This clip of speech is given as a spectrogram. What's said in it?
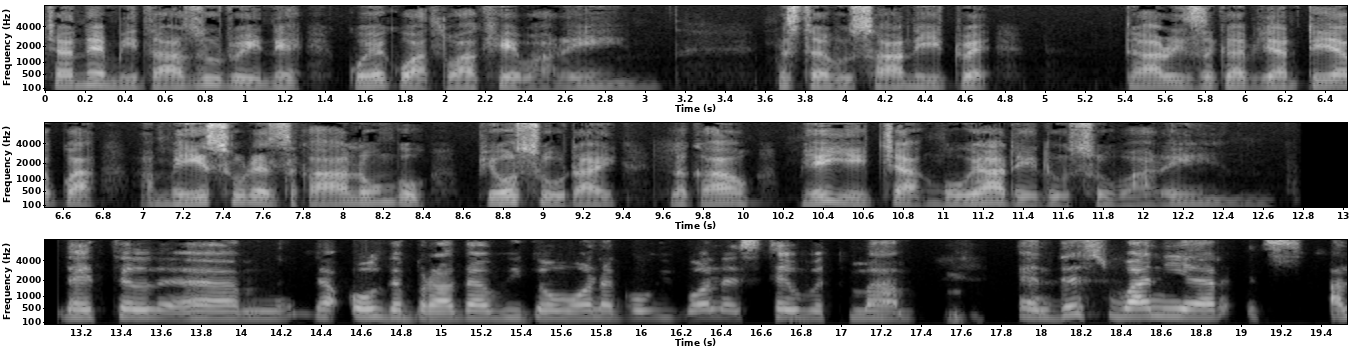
ကျန်တဲ့မိသားစုတွေနဲ့ကွဲကွာသွားခဲ့ပါတယ်။မစ္စတာဟူဆာနီအတွက် ဒါရီစကားပြန်တယောက်ကအမေးဆိုတဲ့စကားလုံးကိုပြောဆိုတိုင်း၎င်းမျက်ရည်ကျငိုရတယ်လို့ဆိုပါတယ် they tell um, the older brother we don't want to go we want to stay with mom and this one year it's a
